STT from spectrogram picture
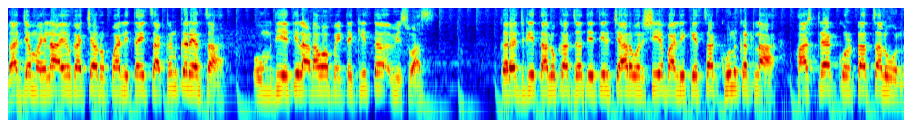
राज्य महिला आयोगाच्या रुपालीताई चाकणकर यांचा उमदी येथील आढावा बैठकीत विश्वास. करजगी तालुका जत येथील चार वर्षीय बालिकेचा खून खटला फास्ट ट्रॅक कोर्टात चालवून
